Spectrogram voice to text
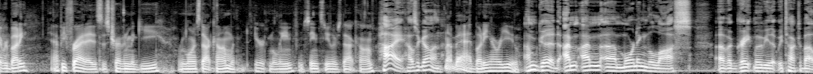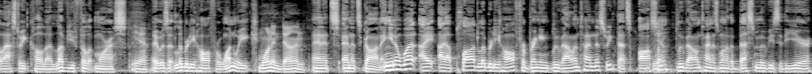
Hey, everybody. Happy Friday. This is Trevan McGee from Lawrence.com with Eric Melin from SceneStealers.com. Hi, how's it going? Not bad, buddy. How are you? I'm good. I'm I'm uh, mourning the loss of a great movie that we talked about last week called "I Love You, Philip Morris." Yeah. it was at Liberty Hall for one week, One and done. and it's and it's gone. And you know what? I, I applaud Liberty Hall for bringing Blue Valentine this week. That's awesome. Yeah. Blue Valentine is one of the best movies of the year,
